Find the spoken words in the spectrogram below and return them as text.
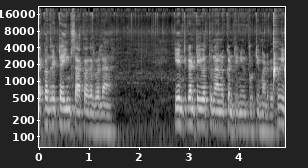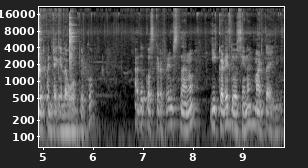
ಯಾಕಂದರೆ ಟೈಮ್ ಸಾಕಾಗಲ್ವಲ್ಲ. ಎಂಟು ಗಂಟೆ ಇವತ್ತು ನಾನು ಕಂಟಿನ್ಯೂ ಡ್ಯೂಟಿ ಮಾಡಬೇಕು, ಎಂಟು ಗಂಟೆಗೆಲ್ಲ ಹೋಗಬೇಕು. ಅದಕ್ಕೋಸ್ಕರ ಫ್ರೆಂಡ್ಸ್ ನಾನು ಈ ಕಡೆ ದೋಸೆನ ಮಾಡ್ತಾಯಿದ್ದೀನಿ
